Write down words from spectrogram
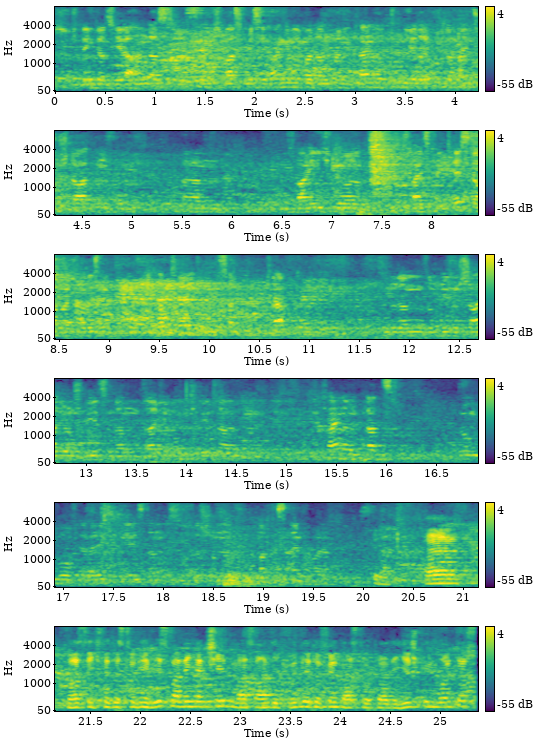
Ich denke, dass jeder anders. Für mich war es ein bisschen angenehmer, dann bei einem kleineren Turnier direkt wieder reinzustarten. Ähm, es war eigentlich nur, es war jetzt kein Test, aber ich wollte es die Hand halten und es hat gut geklappt. Wenn du dann so in diesem Stadion spielst und dann drei, vier Wochen später in einem kleineren Platz irgendwo auf der Welt spielst, dann ist das schon, macht es einfacher. Genau. Äh, du hast dich für das Turnier in Ismaning entschieden. Was waren die Gründe dafür, dass du gerade hier spielen wolltest?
